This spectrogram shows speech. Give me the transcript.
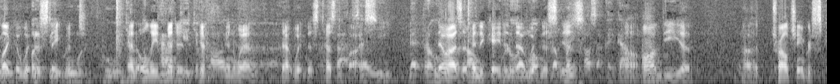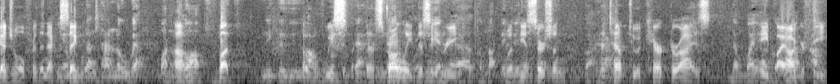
like a witness statement and only admitted if and when that witness testifies. Now, as I've indicated, that witness is uh, on the trial chamber schedule for the next segment. Um, but uh, we uh, strongly disagree with the assertion, an attempt to characterize a biography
